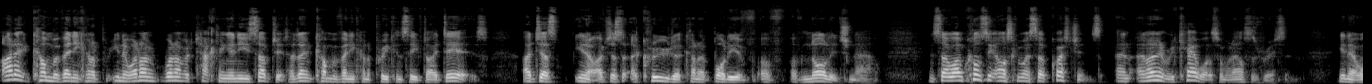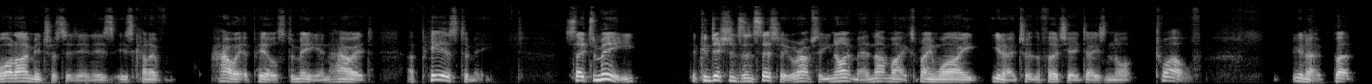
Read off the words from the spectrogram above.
I don't come with any kind of you know when I'm when I'm tackling a new subject, I don't come with any kind of preconceived ideas. I just you know I've just accrued a kind of body of of, of knowledge now, and so I'm constantly asking myself questions, and and I don't really care what someone else has written. You know what I'm interested in is is kind of how it appeals to me and how it appears to me. So to me, the conditions in Sicily were absolutely nightmare, and that might explain why you know it took the 38 days and not 12. You know, but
